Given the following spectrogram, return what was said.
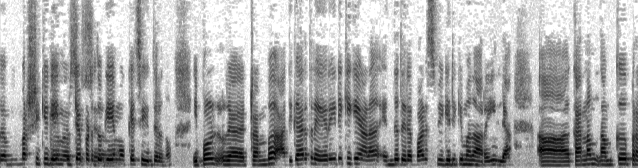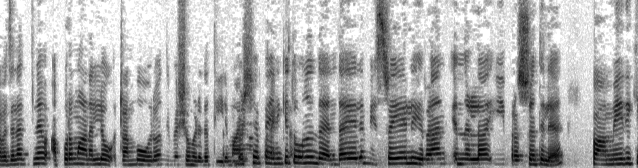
വിമർശിക്കുകയും കുറ്റപ്പെടുത്തുകയും ഒക്കെ ചെയ്തിരുന്നു. ഇപ്പോൾ ട്രംപ് അധികാരത്തിൽ ഏറിയിരിക്കുകയാണ് എന്ത് നിലപാട് സ്വീകരിക്കുമെന്ന് അറിയില്ല. കാരണം നമുക്ക് പ്രവചനത്തിന് അപ്പുറമാണല്ലോ ട്രംപ് ഓരോ നിമിഷവും എടുത്ത തീരുമാനം. പക്ഷെ അപ്പൊ എനിക്ക് തോന്നുന്നത് എന്തായാലും ഇസ്രയേൽ ഇറാൻ എന്നുള്ള ഈ പ്രശ്നത്തിൽ ഇപ്പൊ അമേരിക്ക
